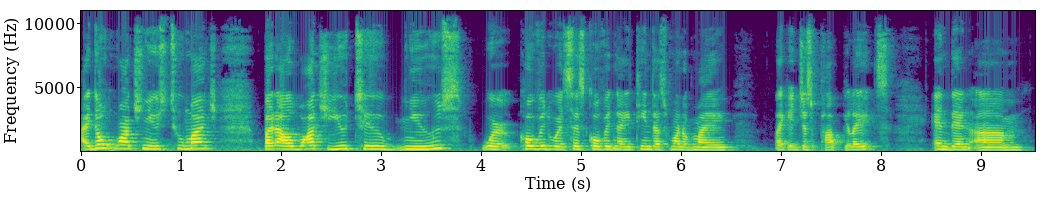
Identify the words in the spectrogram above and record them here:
I don't watch news too much, but I'll watch YouTube news where COVID, where it says COVID-19, that's one of my, like it just populates. And then um,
